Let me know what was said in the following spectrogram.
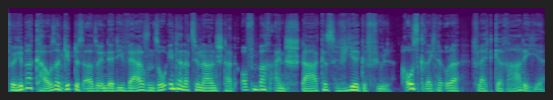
Für Hibber Kauser gibt es also in der diversen, so internationalen Stadt Offenbach ein starkes Wir-Gefühl. Ausgerechnet oder vielleicht gerade hier.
